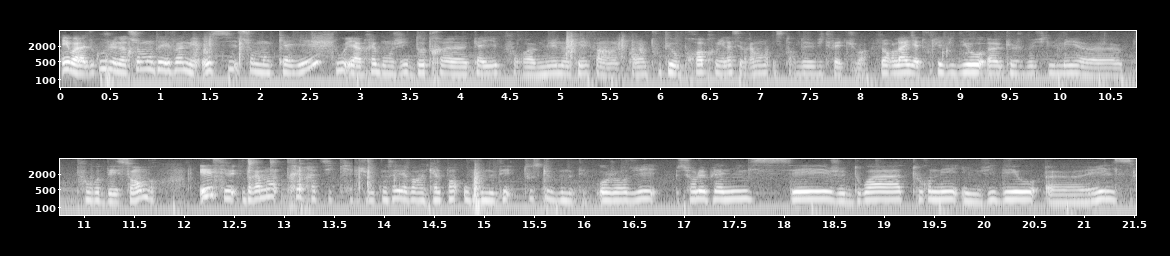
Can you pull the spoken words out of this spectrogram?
Et voilà, du coup je le note sur mon téléphone mais aussi sur mon cahier, tout, et après bon j'ai d'autres euh, cahiers pour mieux noter, enfin quand tout est au propre, mais là c'est vraiment histoire de vite fait, tu vois. Genre là il y a toutes les vidéos que je veux filmer pour décembre et c'est vraiment très pratique. Je vous conseille d'avoir un calepin où vous notez tout ce que vous notez. Aujourd'hui, sur le planning, c'est je dois tourner une vidéo euh, Reels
